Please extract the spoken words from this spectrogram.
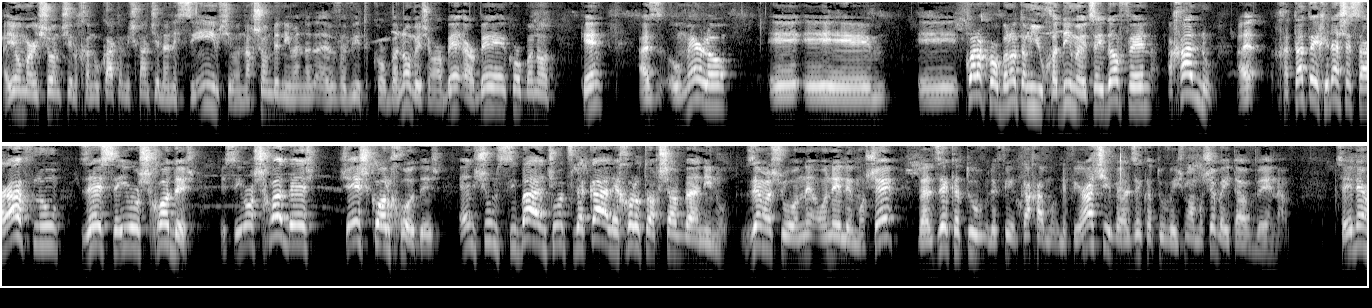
היום הראשון של חנוכת המשכן של הנשיאים, שנחשון בן נדב הביא את הקורבנות, ויש שם הרבה, הרבה קורבנות, כן? אז הוא אומר לו, אה, אה, אה, כל הקורבנות המיוחדים היוצאי דופן, אכלנו. החטאת היחידה ששרפנו זה שעיר ראש חודש. ושעיר ראש חודש שיש כל חודש, אין שום סיבה, אין שום הצדקה לאכול אותו עכשיו באנינות. זה מה שהוא עונה, עונה למשה, ועל זה כתוב, לפי, ככה לפי רש"י, ועל זה כתוב וישמע משה ויטב בעיניו. בסדר?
